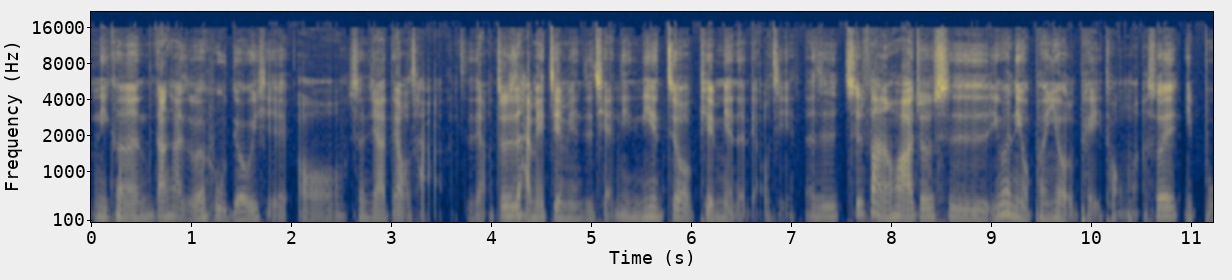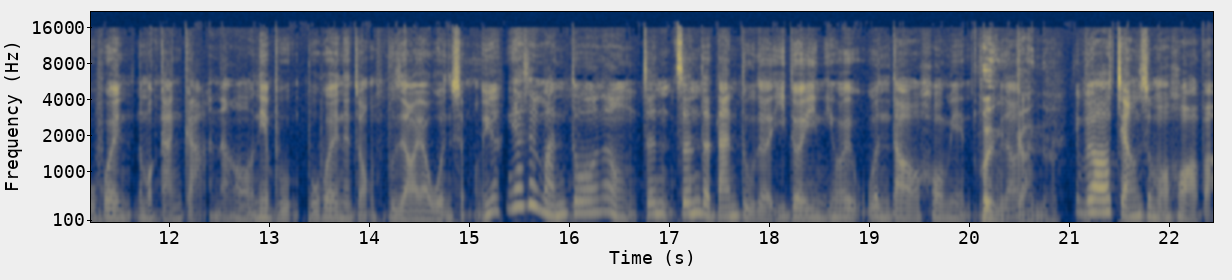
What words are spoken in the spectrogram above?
你可能刚开始会互丢。有一些哦，身家调查资料，就是还没见面之前，你你也只有片面的了解。但是吃饭的话，就是因为你有朋友的陪同嘛，所以你不会那么尴尬，然后你也不不会那种不知道要问什么，因为应该是蛮多那种真真的单独的一对一，你会问到后面会很干呢，你不知道讲什么话吧？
